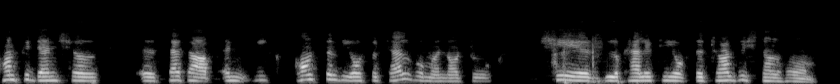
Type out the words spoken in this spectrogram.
confidential uh, setup, and we constantly also tell women not to share the locality of the transitional home.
